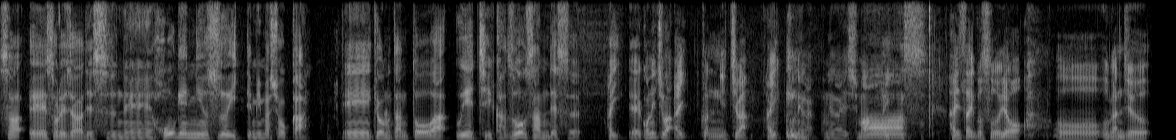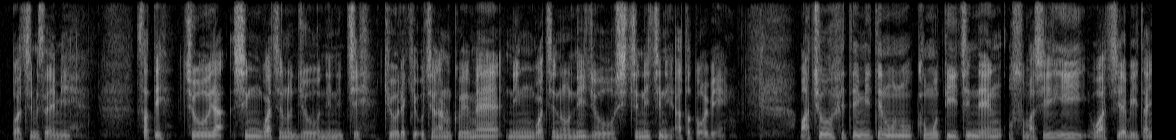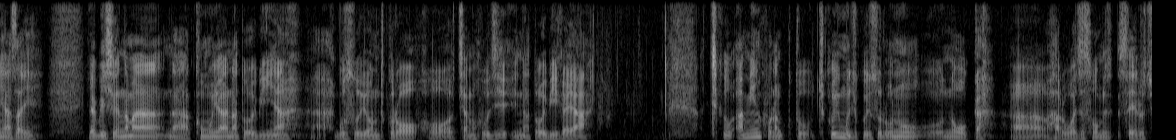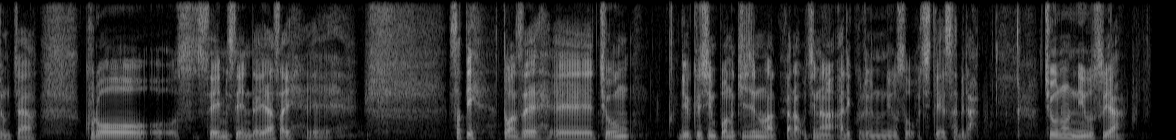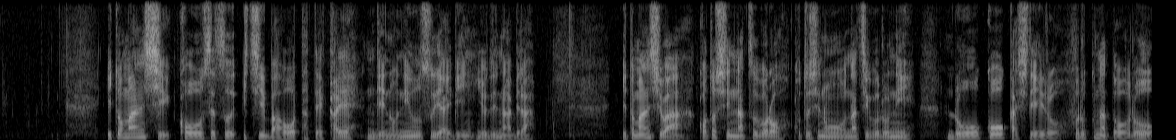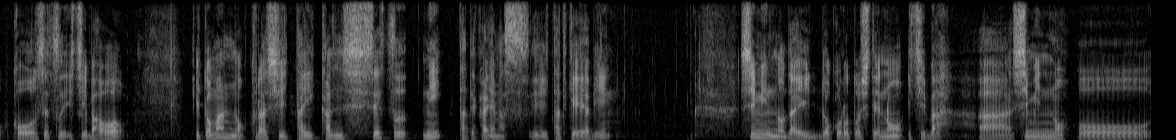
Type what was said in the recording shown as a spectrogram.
さあ、えー、それじゃあですね方言ニュースいってみましょうか、えー、今日の担当は植地和夫さんです。はい、えー、こんにちは。はいこんにちは。はいお願い お願いします、はい、はい、最後数曜おおがんじゅうわちみせみ。さて昼夜新月の12日。旧暦うちなのくいめ人月の27日にあたといびん。まあ、中フィティミティののくむて一年おすましいわちやびたんやさいやびしがなまなくむやなといびやぐすよんところちゃのふじなといびがやちくアミンフランクとちくいむじくいするうの農家あ春はじそうみせるちゅんちゃ黒精味線で野菜、えー、さてとあんせ、えー、中琉球新報の記事の中からうちなありくりのニュースをうちてさびら中のニュースや糸満市公設市場を建て替えでのニュースやいびんゆでなびら。糸満市は今年夏頃今年の夏頃に老朽化している古くな通る公設市場を糸満の暮らし体感施設に建て替えます。建て替えやびん。市民の台所としての市場あ市民の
